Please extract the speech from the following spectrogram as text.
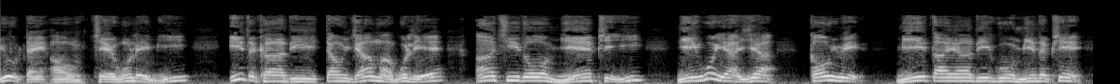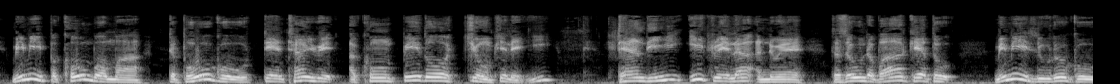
မြို့တိုင်အောင် ကျယ်ဝန်းလိမ့်မည် ။ဣသခါသည် တောင်ကြားမှာ ဝပ်လျက်၊အားကြီးသော မြည်းဖြစ်၏။ငြိမ်ဝပ်ရာအရပ်၊ကောင်း၍မြေသာယာသည်ကို မြင်သဖြင့်၊မိမိပခုံးပေါ်မှာ ထမ်းဘိုးကို တင်ထမ်း၍အခွန်ပေးသော ကျွန်ဖြစ်လေ၏။ဒန်သည် ဣသရေလအနွယ်တစုံတပါးကဲ့သို့ မိမိလူတို့ကို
